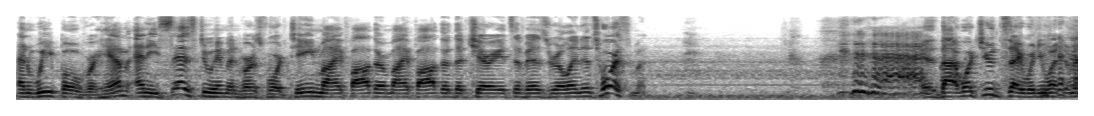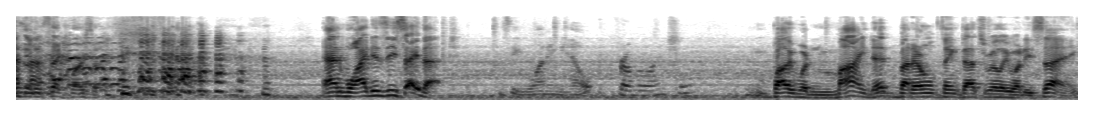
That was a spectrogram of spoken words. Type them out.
and weep over him, and he says to him in verse 14, My father, my father, the chariots of Israel and its horsemen. Is that what you'd say when you went to visit a sick person? and why does he say that? Is he wanting help from Elisha? Probably wouldn't mind it, but I don't think that's really what he's saying.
